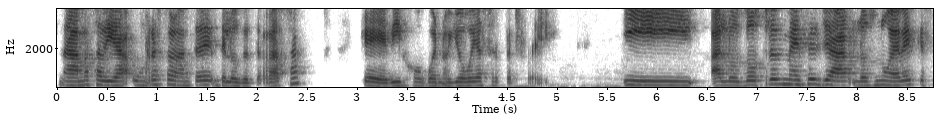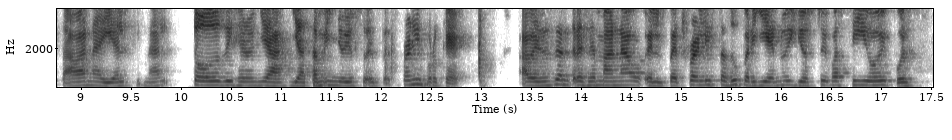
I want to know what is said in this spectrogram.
nada más había un restaurante de, los de terraza que dijo, bueno, yo voy a ser pet friendly. Y a los dos, tres meses ya los nueve que estaban ahí al final, todos dijeron, ya, ya también yo, yo soy pet friendly porque a veces entre semana el pet friendly está súper lleno y yo estoy vacío y pues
